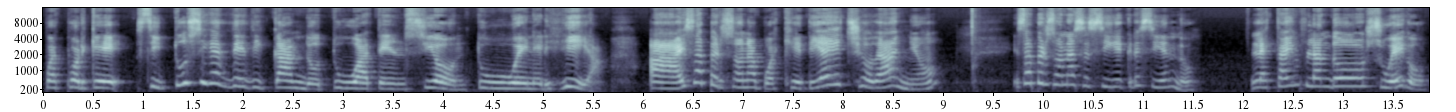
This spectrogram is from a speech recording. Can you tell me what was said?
Pues porque si tú sigues dedicando tu atención, tu energía a esa persona pues que te ha hecho daño, esa persona se sigue creciendo. Le está inflando su ego,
